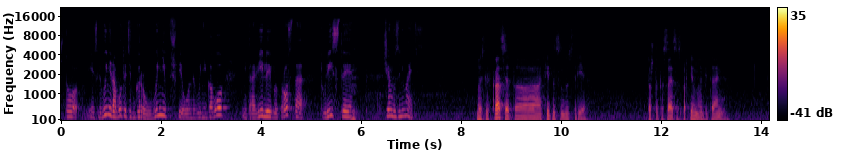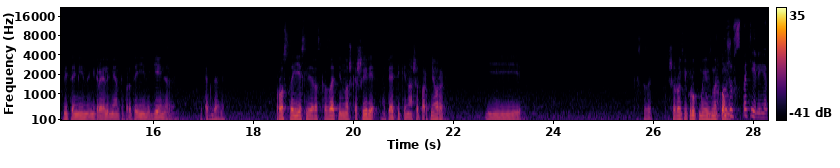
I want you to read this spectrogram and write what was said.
Что, если вы не работаете в ГРУ, вы не шпионы, вы никого не травили, вы просто туристы, чем вы занимаетесь? Но если вкратце, это фитнес-индустрия. То, что касается спортивного питания, витамины, микроэлементы, протеины, гейнеры и так далее. Просто если рассказать немножко шире, опять-таки наши партнеры и, как сказать, широкий круг моих знакомых. уже вспотели, я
